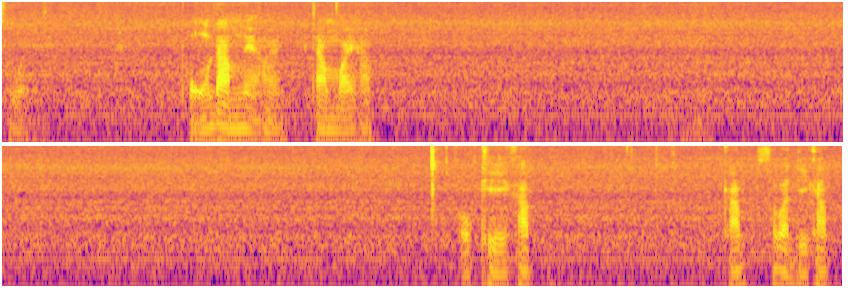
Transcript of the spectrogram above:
สวย ผงดำเนี่ยจำไว้ครับ โอเคครับ ครับ สวัสดีครับ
